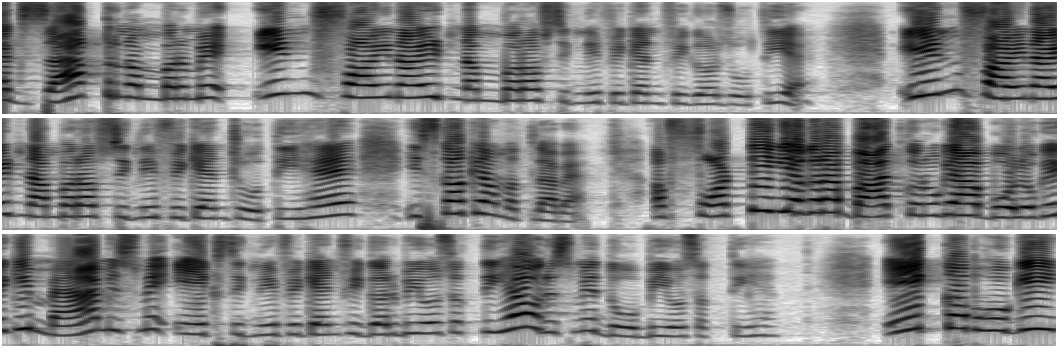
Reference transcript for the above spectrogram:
एग्जैक्ट नंबर में infinite number of significant figures होती है। इनफाइनाइट नंबर ऑफ़ सिग्निफिकेंट होती है, इसका क्या मतलब है? अब 40 की अगर आप बात करोगे, आप बोलोगे कि मैम इसमें एक सिग्निफिकेंट फिगर भी हो सकती है और इसमें दो भी हो सकती है। एक कब होगी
